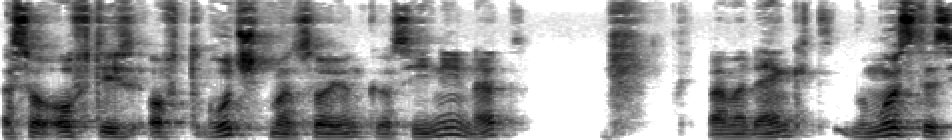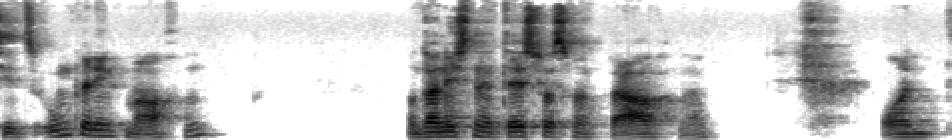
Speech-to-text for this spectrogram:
Also oft, ist, oft rutscht man so irgendwas hin, nicht? Weil man denkt, man muss das jetzt unbedingt machen. Und dann ist nicht das, was man braucht. Nicht? Und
